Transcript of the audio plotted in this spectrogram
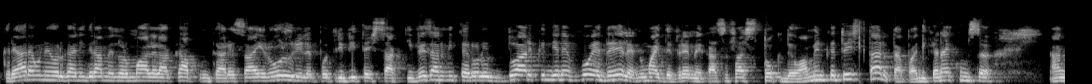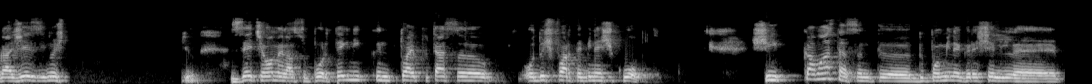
crearea unei organigrame normale la cap în care să ai rolurile potrivite și să activezi anumite roluri doar când e nevoie de ele, nu mai devreme ca să faci stoc de oameni, că tu ești startup, adică n-ai cum să angajezi, nu știu, 10 oameni la suport tehnic când tu ai putea să o duci foarte bine și cu 8. Și cam astea sunt, după mine, greșelile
